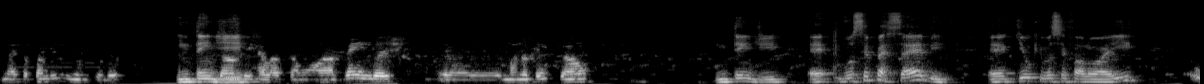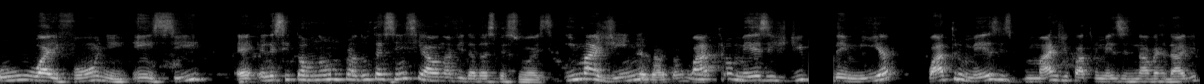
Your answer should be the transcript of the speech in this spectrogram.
nessa pandemia, entendeu? Entendi. Tanto em relação a vendas, é, manutenção. Entendi. É, você percebe é, que o que você falou aí, o iPhone em si, é, ele se tornou um produto essencial na vida das pessoas. Imagine Exatamente. quatro meses de pandemia quatro meses, mais de quatro meses, na verdade,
